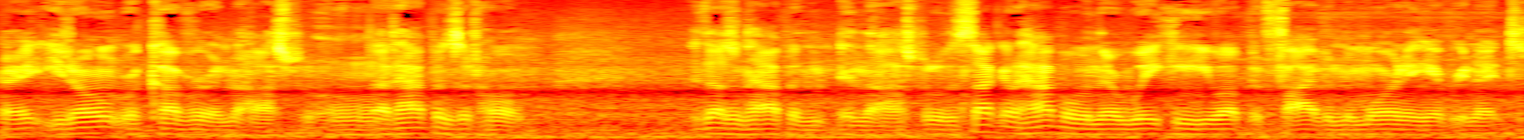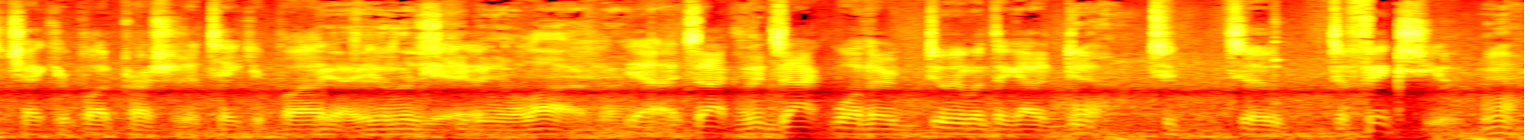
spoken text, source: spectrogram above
right? You don't recover in the hospital. That happens at home. It doesn't happen in the hospital. It's not going to happen when they're waking you up at five in the morning every night to check your blood pressure, to take your blood. Yeah, to, you're just keeping you alive. Right? Yeah, exactly. Exactly. Well, they're doing what they got to do Yeah. to to to fix you. Yeah.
